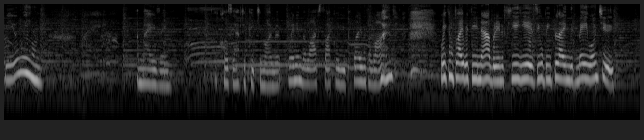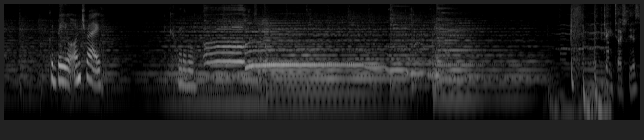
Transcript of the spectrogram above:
mewing. Amazing. Of course, you have to pick your moment. When in the life cycle you play with a lion, we can play with you now, but in a few years you'll be playing with me, won't you? Could be your entree. Incredible. You can't touch this.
